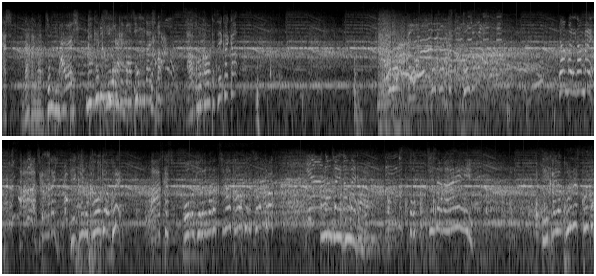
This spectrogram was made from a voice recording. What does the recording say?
しかし中にはゾンビの入った引っ掛け棺桶も存在しますさあこの棺桶正解か頑張れ頑張れさあ時間がない。正解の棺桶はこれああしかし大野兄弟まだ違う棺桶に捕まってます頑張れ頑張れそっちじゃない。正解はこれです。これこれ。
